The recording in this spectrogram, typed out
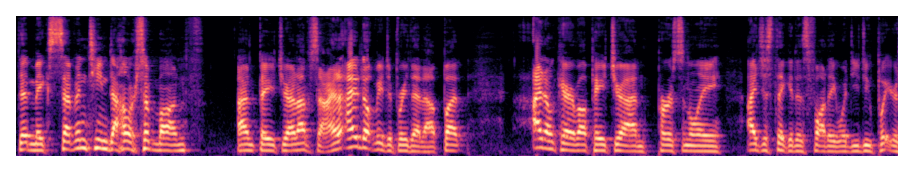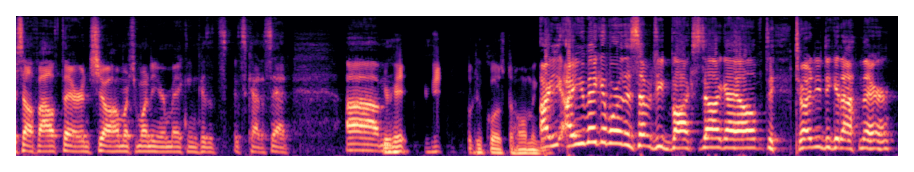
that makes $17 a month on Patreon. I'm sorry, I don't mean to bring that up, but I don't care about Patreon personally. I just think it is funny when you do put yourself out there and show how much money you're making because it's it's kind of sad. Um, You're hit, you're hit too close to home again. Are you are you making more than 17 bucks, dog? I hope. Do I need to get on there?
